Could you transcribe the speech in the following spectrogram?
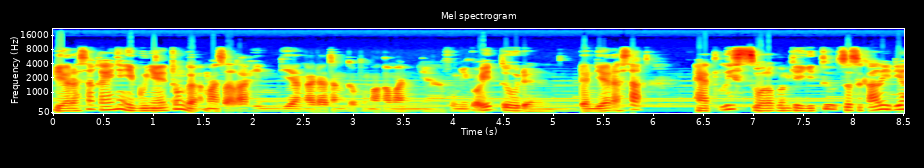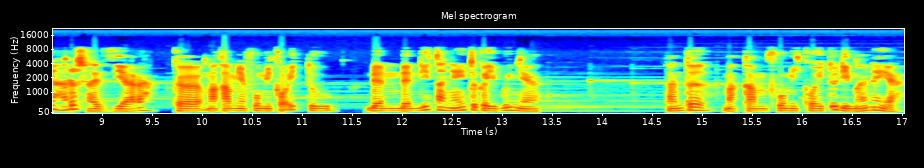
dia rasa kayaknya ibunya itu nggak masalahin dia nggak datang ke pemakamannya Fumiko itu. Dan dan dia rasa at least walaupun kayak gitu sesekali dia harus lah ziarah ke makamnya Fumiko itu. Dan dan dia tanya itu ke ibunya tante makam Fumiko itu di mana ya?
